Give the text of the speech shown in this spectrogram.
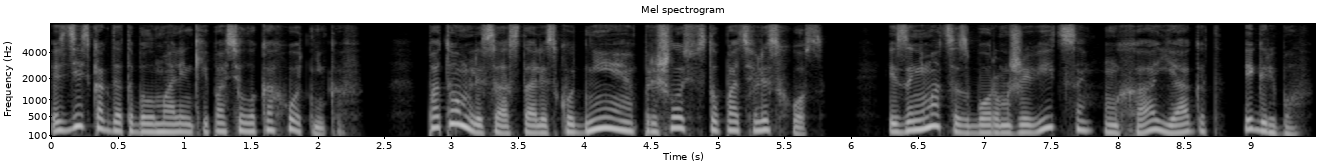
Здесь когда-то был маленький поселок охотников. Потом леса стали скуднее, пришлось вступать в лесхоз и заниматься сбором живицы, мха, ягод и грибов.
